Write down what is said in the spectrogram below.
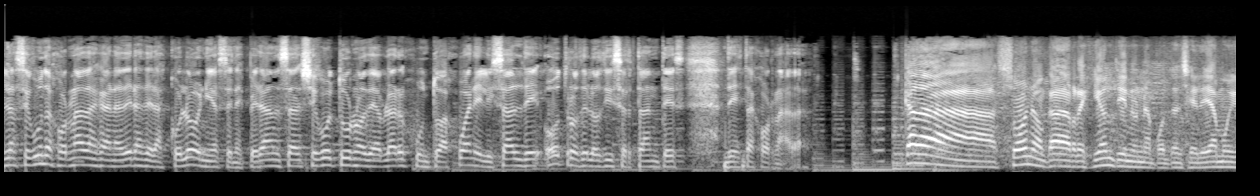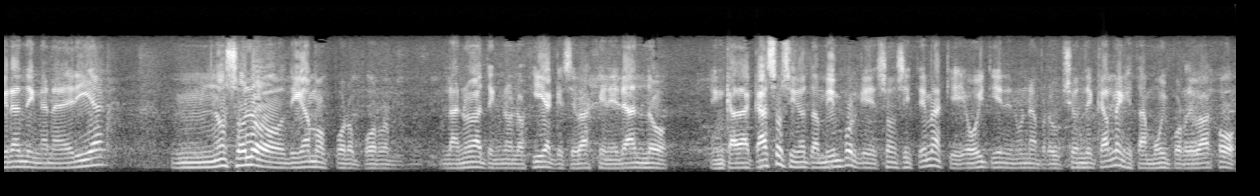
En las segundas jornadas ganaderas de las colonias en Esperanza llegó el turno de hablar junto a Juan Elizalde, otros de los disertantes de esta jornada. Cada zona o cada región tiene una potencialidad muy grande en ganadería, mm, no solo, digamos, por, por la nueva tecnología que se va generando en cada caso, sino también porque son sistemas que hoy tienen una producción de carne que está muy por debajo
